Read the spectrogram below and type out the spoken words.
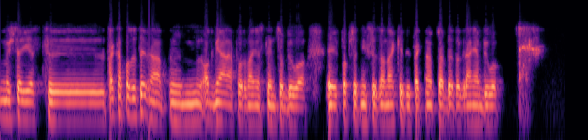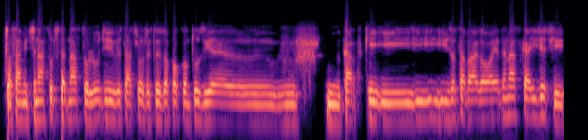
myślę jest y, taka pozytywna y, odmiana w porównaniu z tym, co było y, w poprzednich sezonach, kiedy tak naprawdę do grania było czasami 13-14 ludzi, wystarczyło, że ktoś złapał kontuzję, kartki i, i zostawała goła jedenastka i dzieci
